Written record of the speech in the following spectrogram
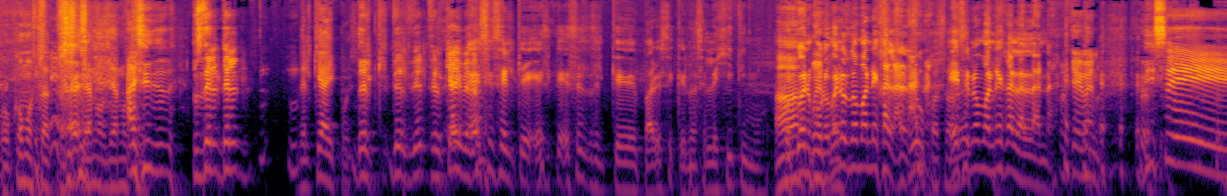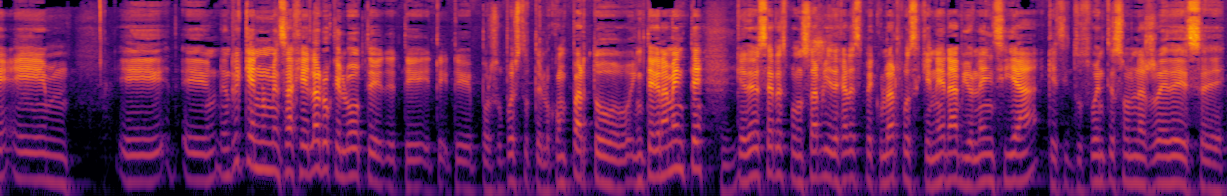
¿O cómo está? Ya no, ya no pues del, del, del que hay, pues. Del, del, del, que hay, ¿verdad? Ese es el que, ese es el que parece que no es el legítimo. Ah, bueno, por lo menos no maneja la lana. ese no maneja la lana. Ok, bueno. Dice... Eh, eh, eh, Enrique, en un mensaje largo que luego, te, te, por supuesto, te lo comparto íntegramente, que debe ser responsable y dejar de especular, pues genera violencia, que si tus fuentes son las redes eh,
